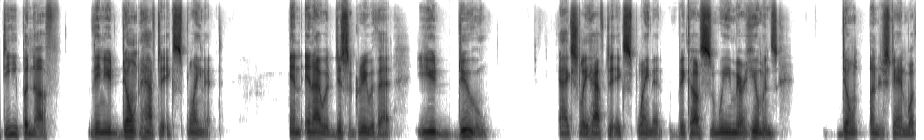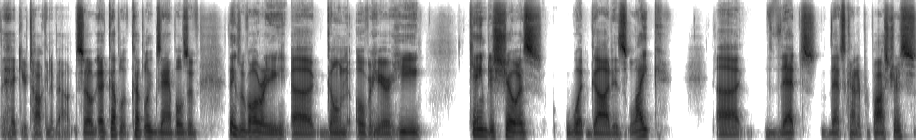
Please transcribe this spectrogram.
deep enough then you don't have to explain it and and I would disagree with that you do actually have to explain it because we mere humans don't understand what the heck you're talking about. So a couple of couple of examples of things we've already uh, gone over here. He came to show us what God is like. Uh, that's that's kind of preposterous,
